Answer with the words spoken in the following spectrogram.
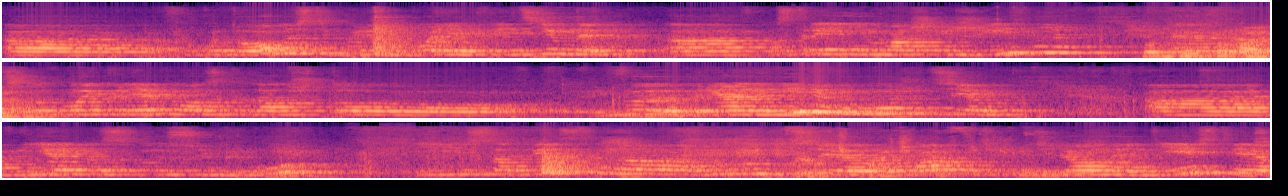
а, в какой-то области, были бы более креативны а, в построении вашей жизни. Пункт Э, информации. Вот мой коллега, он сказал, что в реальном мире вы можете влиять на свою судьбу, и, соответственно, вы будете вырабатывать определенные действия,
